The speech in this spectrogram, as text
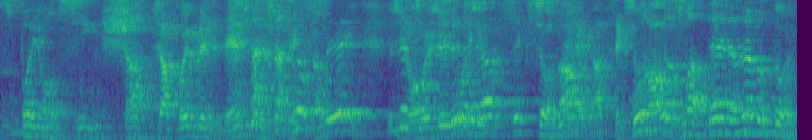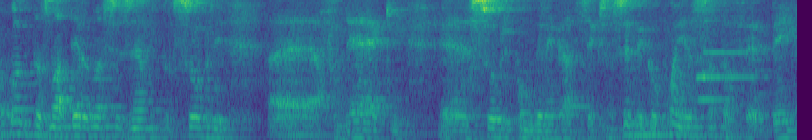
Espanholzinho, chato. Já foi presidente da Eu instituição. sei. E Gente, hoje delegado continua- seccional. Delegado seccional. Quantas matérias, né, doutor? Quantas matérias nós fizemos sobre eh, a FUNEC, eh, sobre como delegado seccional. Você vê que eu conheço Santa Fé bem,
